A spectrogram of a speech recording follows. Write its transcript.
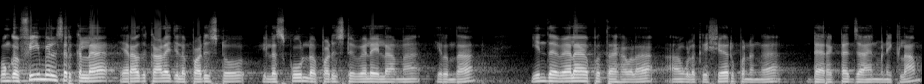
உங்கள் ஃபீமேல் சர்க்கிளில் யாராவது காலேஜில் படிச்சுட்டோ இல்லை ஸ்கூலில் படிச்சுட்டு வேலை இல்லாமல் இருந்தால் இந்த வேலைவாய்ப்பு தகவலை அவங்களுக்கு ஷேர் பண்ணுங்கள் டைரெக்டாக ஜாயின் பண்ணிக்கலாம்.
